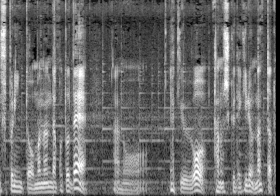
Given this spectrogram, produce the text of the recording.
スプリントを学んだことで、あの野球を楽しくできるようになったと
